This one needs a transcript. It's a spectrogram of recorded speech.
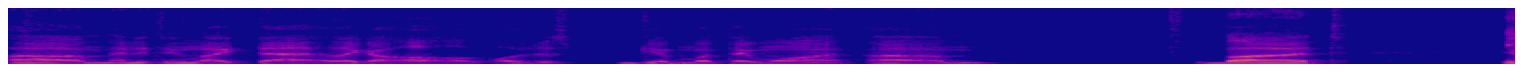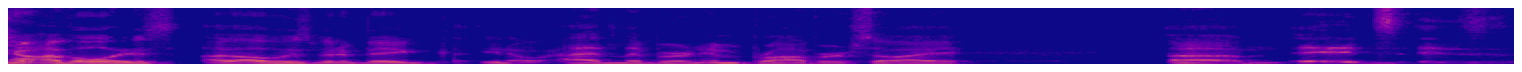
um, anything like that. Like I'll, I'll just give them what they want. Um, but you yeah. know, I've always, I've always been a big, you know, ad libber and improver. So I, um, it's, it's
